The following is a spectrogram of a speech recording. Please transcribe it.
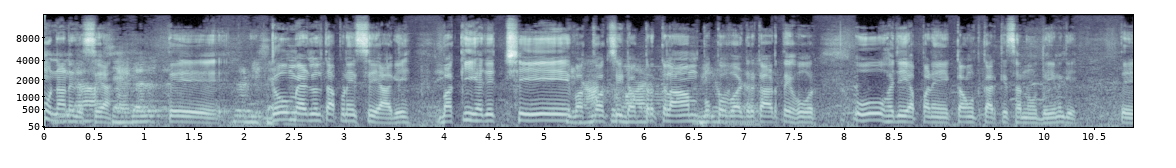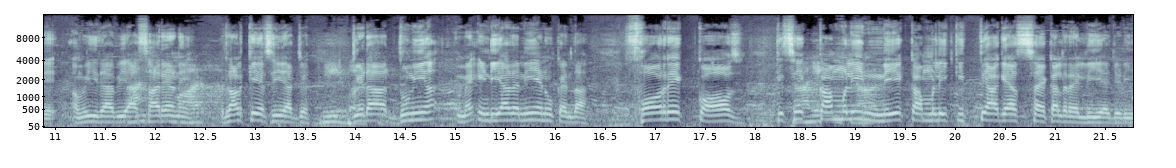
ਉਹਨਾਂ ਨੇ ਦੱਸਿਆ। ਤੇ ਦੋ ਮੈਡਲ ਤਾਂ ਆਪਣੇ ਹਿੱਸੇ ਆ ਗਏ। ਬਾਕੀ ਹਜੇ 6 ਵੱਖ-ਵੱਖ ਸੀ। Doctor Kalam book world record ਤੇ ਹੋਰ। ਉਹ ਹਜੇ ਆਪਣੇ ਕਾਊਂਟ ਕਰਕੇ ਸਾਨੂੰ ਦੇਣਗੇ। ਤੇ ਉਮੀਦ ਆ ਵੀ ਆ ਸਾਰਿਆਂ ਨੇ ਰਲ ਕੇ ਅਸੀਂ ਅੱਜ ਜਿਹੜਾ ਦੁਨੀਆ ਮੈਂ ਇੰਡੀਆ ਦਾ ਨਹੀਂ ਇਹਨੂੰ ਕਹਿੰਦਾ ਫॉर ਏ ਕਾਜ਼ ਕਿਸੇ ਕੰਮ ਲਈ ਨੇਕ ਕੰਮ ਲਈ ਕੀਤਾ ਗਿਆ ਸਾਈਕਲ ਰੈਲੀ ਹੈ ਜਿਹੜੀ।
